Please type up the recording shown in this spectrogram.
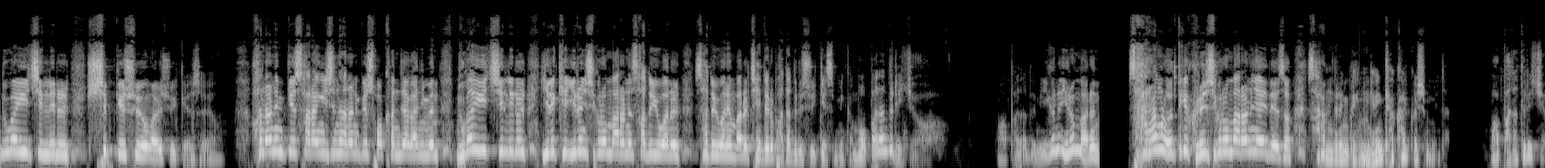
누가 이 진리를 쉽게 수용할 수 있겠어요? 하나님께 사랑이신 하나님께 속한 자가 아니면 누가 이 진리를 이렇게 이런 식으로 말하는 사도 요한을 사도 요한의 말을 제대로 받아들일 수 있겠습니까? 못 받아들이죠. 못 받아들이. 이거는 이런 말은 사랑을 어떻게 그런 식으로 말하느냐에 대해서 사람들은 굉장히 격할 것입니다. 못 받아들이죠.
